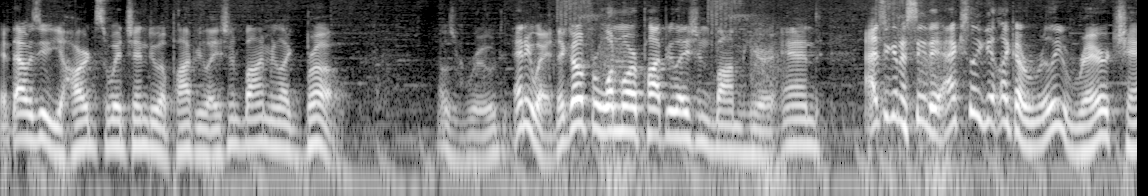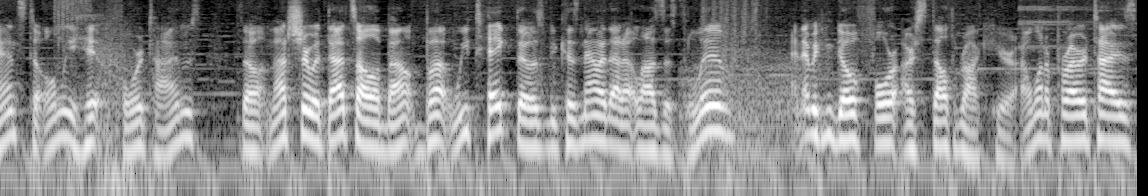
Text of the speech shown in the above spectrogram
if that was you, you hard switch into a population bomb, you're like, bro, that was rude. Anyway, they go for one more population bomb here, and as you're going to see, they actually get like a really rare chance to only hit four times. So I'm not sure what that's all about, but we take those because now that allows us to live. And then we can go for our Stealth Rock here. I want to prioritize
